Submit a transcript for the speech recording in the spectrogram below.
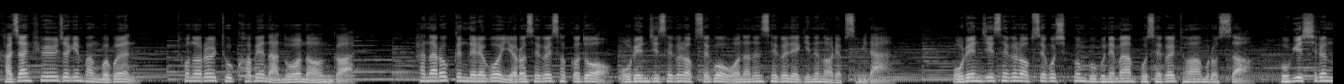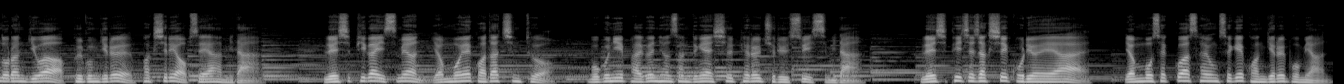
가장 효율적인 방법은 토너를 두 컵에 나누어 넣은 것. 하나로 끝내려고 여러 색을 섞어도 오렌지색을 없애고 원하는 색을 내기는 어렵습니다. 오렌지색을 없애고 싶은 부분에만 보색을 더함으로써 보기 싫은 노란기와 붉은기를 확실히 없애야 합니다. 레시피가 있으면 연모의 과다 침투, 모근이 밝은 현상 등의 실패를 줄일 수 있습니다. 레시피 제작 시 고려해야 할 연모색과 사용색의 관계를 보면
